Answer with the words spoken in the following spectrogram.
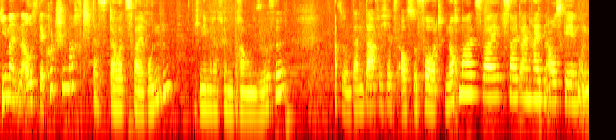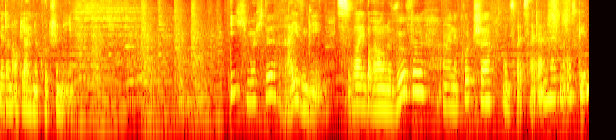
jemanden aus, der Kutschen macht. Das dauert zwei Runden. Ich nehme dafür einen braunen Würfel. Achso, und dann darf ich jetzt auch sofort nochmal zwei Zeiteinheiten ausgeben und mir dann auch gleich eine Kutsche nehmen. Möchte reisen gehen. Zwei braune Würfel, eine Kutsche und zwei Zeiteinheiten ausgeben.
